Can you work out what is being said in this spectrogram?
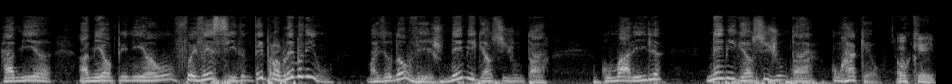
a, minha, a minha opinião foi vencida, não tem problema nenhum. Mas eu não vejo nem Miguel se juntar com Marília, nem Miguel se juntar com Raquel. Ok.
